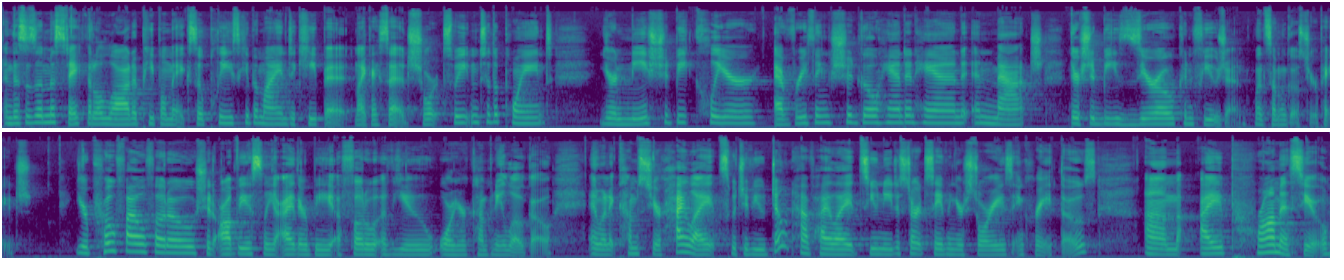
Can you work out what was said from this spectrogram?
And this is a mistake that a lot of people make. So please keep in mind to keep it, like I said, short, sweet, and to the point. Your niche should be clear. Everything should go hand in hand and match. There should be zero confusion when someone goes to your page. Your profile photo should obviously either be a photo of you or your company logo. And when it comes to your highlights, which if you don't have highlights, you need to start saving your stories and create those. Um, I promise you,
